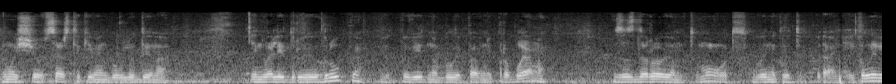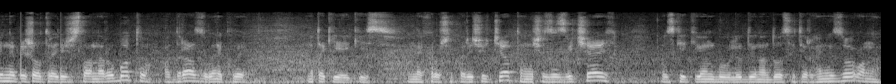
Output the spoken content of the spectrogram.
Тому що все ж таки він був людина інвалід другої групи, відповідно, були певні проблеми за здоров'ям, тому от виникли такі питання. І коли він не прийшов 3 числа на роботу, одразу виникли ну, такі якісь нехороші перечуття, тому що зазвичай, оскільки він був людина досить організована,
